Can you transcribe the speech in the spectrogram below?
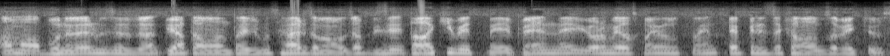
ama abonelerimize özel fiyat avantajımız her zaman olacak. Bizi takip etmeyi, beğenmeyi, yorum yazmayı unutmayın. Hepinizi kanalımıza bekliyoruz.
